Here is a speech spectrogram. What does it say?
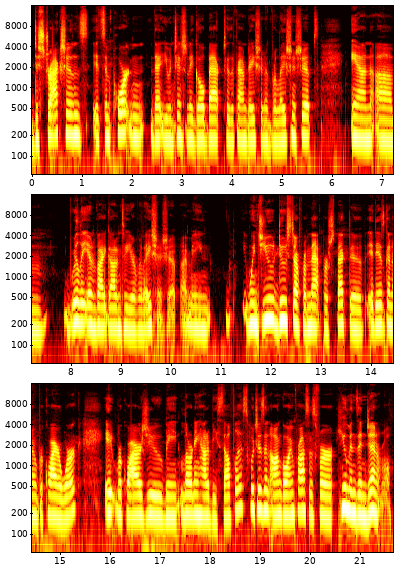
distractions, it's important that you intentionally go back to the foundation of relationships and um, really invite God into your relationship. I mean, when you do stuff from that perspective, it is going to require work. It requires you being learning how to be selfless, which is an ongoing process for humans in general.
